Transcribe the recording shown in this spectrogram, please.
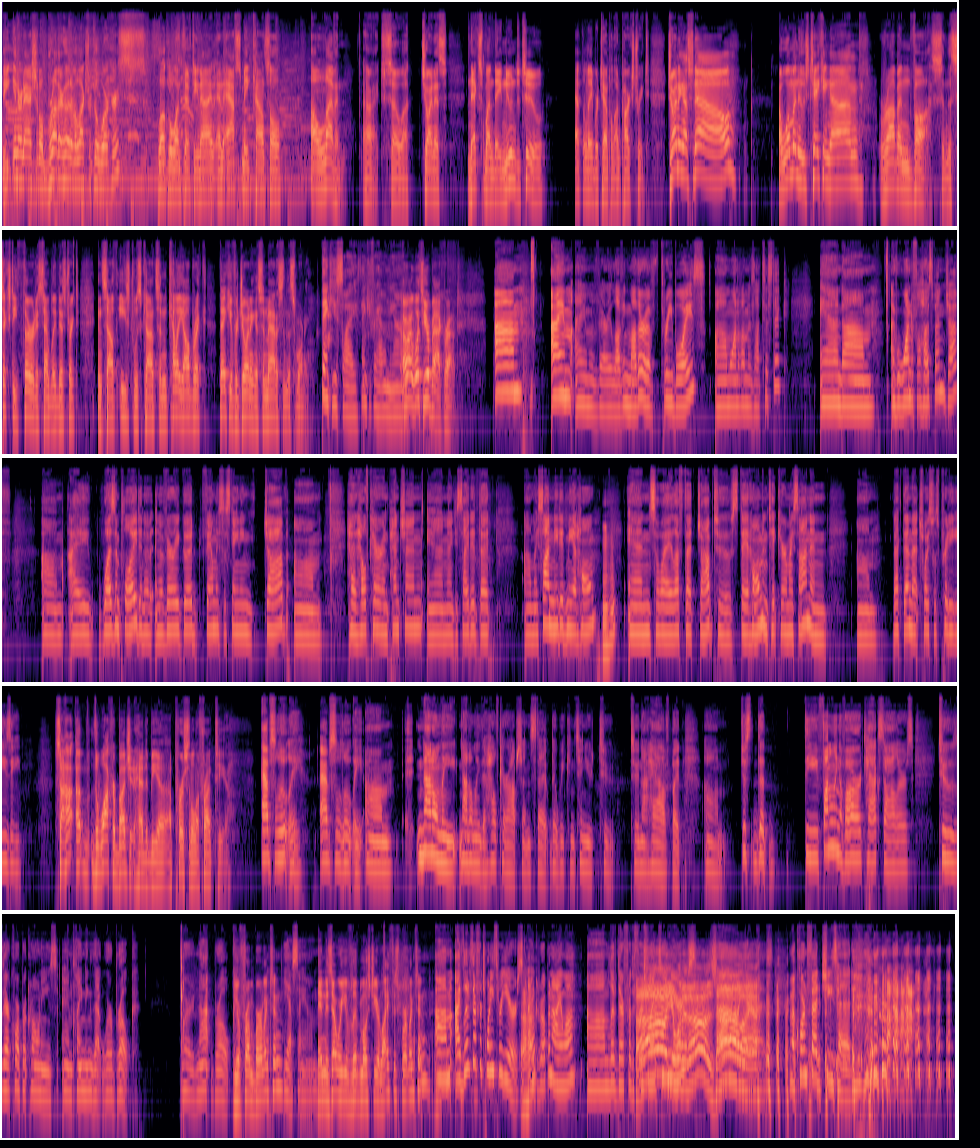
the International Brotherhood of Electrical Workers, Local 159, and AFSCME Council 11. All right, so uh, join us next Monday, noon to 2, at the Labor Temple on Park Street. Joining us now, a woman who's taking on Robin Vos in the 63rd Assembly District in southeast Wisconsin. Kelly Albrecht, thank you for joining us in Madison this morning. Thank you, Sly. Thank you for having me on. All right, what's your background? Um, I'm I'm a very loving mother of three boys. Um, one of them is autistic, and um, I have a wonderful husband, Jeff. Um, I was employed in a in a very good family sustaining job. Um, had health care and pension, and I decided that uh, my son needed me at home, Mm-hmm. and so I left that job to stay at home and take care of my son. And um, back then, that choice was pretty easy. So, how, uh, the Walker budget had to be a, a personal affront to you. Absolutely, absolutely. Um, not only not only the healthcare options that, that we continue to to not have, but um, just the the funneling of our tax dollars to their corporate cronies and claiming that we're broke. We're not broke. You're from Burlington? Yes, I am. And is that where you've lived most of your life, is Burlington? Um, I've lived there for 23 years. Uh-huh. I grew up in Iowa. Um, lived there for the first Oh, 19 years. you're one of those. Oh, Oh, yeah. yes. I'm a corn-fed cheesehead.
